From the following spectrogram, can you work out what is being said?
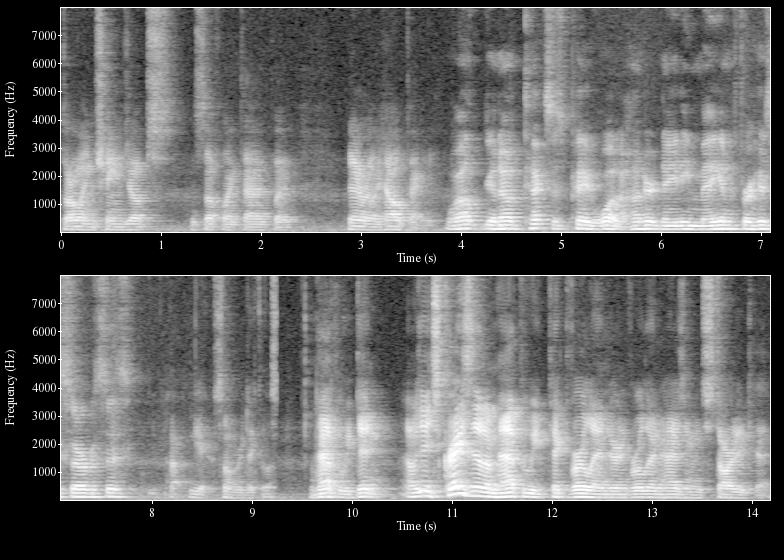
throw in changeups and stuff like that, but didn't really help any. Well, you know, Texas paid what 180 million for his services. Uh, yeah, something ridiculous. I'm happy we didn't. I mean, it's crazy that I'm happy we picked Verlander and Verlander hasn't even started yet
